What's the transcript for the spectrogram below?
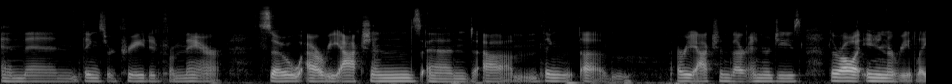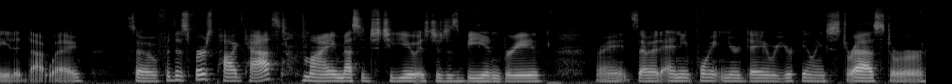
and then things are created from there. So our reactions and um, thing, um, our reactions our energies they're all interrelated that way. So for this first podcast my message to you is to just be and breathe right? So at any point in your day where you're feeling stressed or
